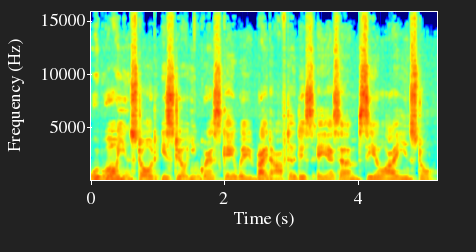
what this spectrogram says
We will install Istio Ingress Gateway right after this ASM CLI install.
